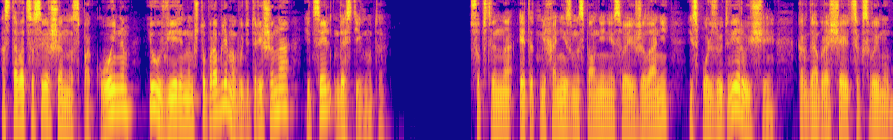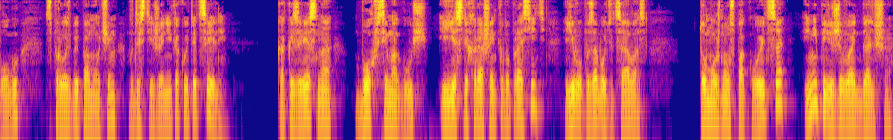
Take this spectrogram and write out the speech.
оставаться совершенно спокойным и уверенным, что проблема будет решена и цель достигнута. Собственно, этот механизм исполнения своих желаний используют верующие, когда обращаются к своему Богу с просьбой помочь им в достижении какой-то цели. Как известно, Бог всемогущ, и если хорошенько попросить Его позаботиться о вас, то можно успокоиться и не переживать дальше.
